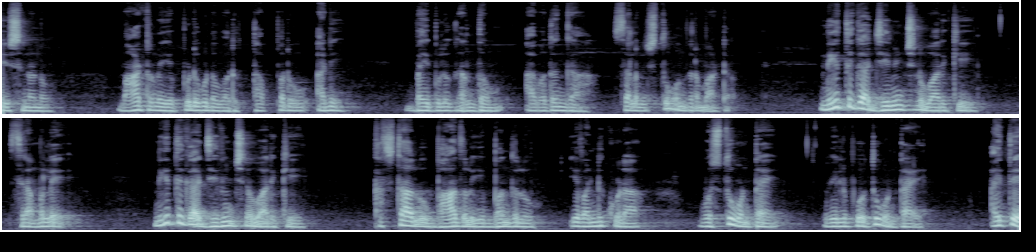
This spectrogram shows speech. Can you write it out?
చేసినను మాటను ఎప్పుడు కూడా వారు తప్పరు అని బైబిల్ గ్రంథం ఆ విధంగా సెలవిస్తూ ఉందన్నమాట. నీతిగా జీవించిన వారికి శ్రమలే. నీతిగా జీవించిన వారికి కష్టాలు బాధలు ఇబ్బందులు ఇవన్నీ కూడా వస్తూ ఉంటాయి వెళ్ళిపోతూ ఉంటాయి. అయితే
